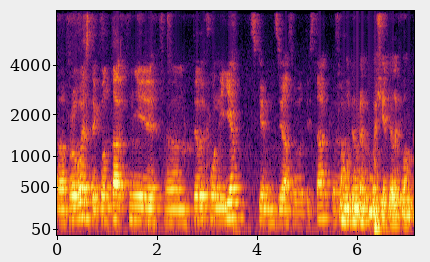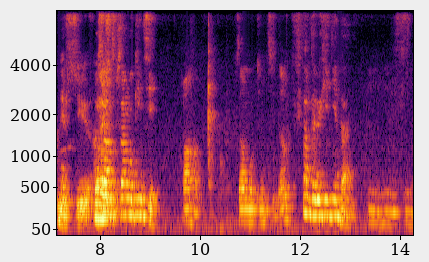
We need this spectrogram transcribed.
е, провести. Контактні е, телефони є, з ким зв'язуватись, так? Е, Там Григорович є телефон в книжці. В сам- в самому кінці, Ага. В самому кінці, так? Да? там, де вихідні дані. Мгм, мгм.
